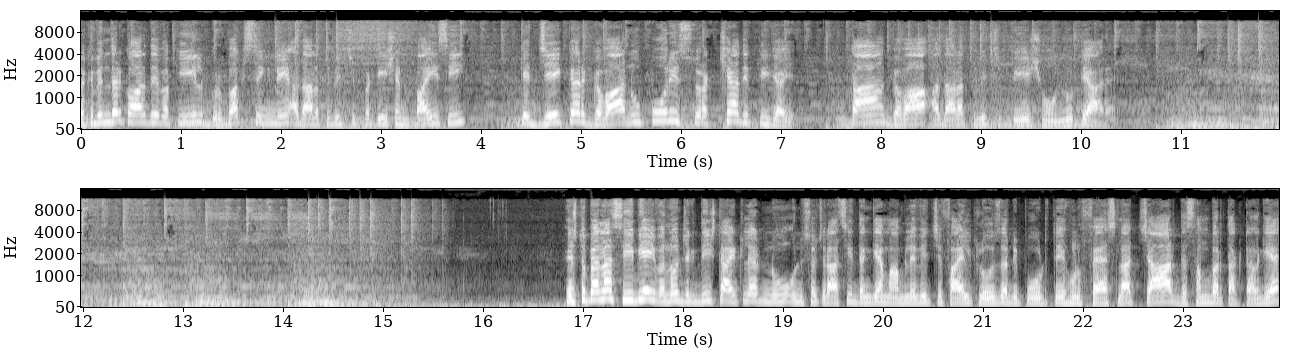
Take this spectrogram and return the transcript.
ਲਖਵਿੰਦਰ ਕੌਰ ਦੇ ਵਕੀਲ ਗੁਰਬਖਸ਼ ਸਿੰਘ ਨੇ ਅਦਾਲਤ ਵਿੱਚ ਪਟੀਸ਼ਨ ਪਾਈ ਸੀ ਕਿ ਜੇਕਰ ਗਵਾਹ ਨੂੰ ਪੂਰੀ ਸੁਰੱਖਿਆ ਦਿੱਤੀ ਜਾਏ, ਤਾਂ ਗਵਾਹ ਅਦਾਲਤ ਵਿੱਚ ਪੇਸ਼ ਹੋਣ ਨੂੰ ਤਿਆਰ ਹੈ। ਇਸ ਤੋਂ ਪਹਿਲਾਂ ਸੀਬੀਆਈ ਵੱਲੋਂ ਜਗਦੀਸ਼ ਟਾਈਟਲਰ ਨੂੰ 1984 ਦੰਗਿਆਂ ਮਾਮਲੇ ਵਿੱਚ ਫਾਈਲ ਕਲੋਜ਼ਰ ਰਿਪੋਰਟ ਤੇ ਹੁਣ ਫੈਸਲਾ 4 ਦਸੰਬਰ ਤੱਕ ਟਲ ਗਿਆ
